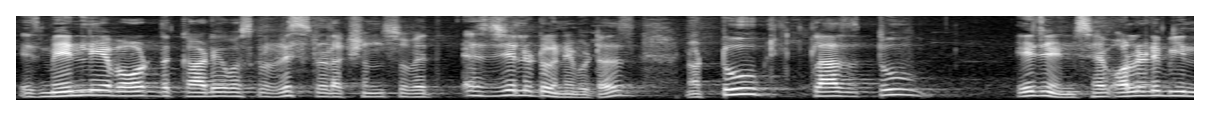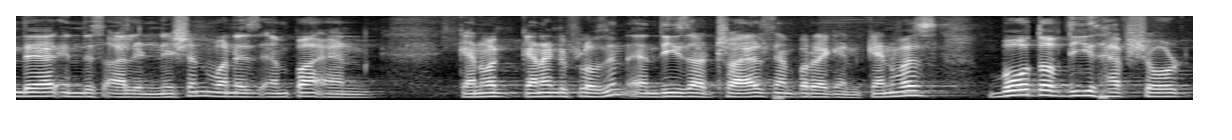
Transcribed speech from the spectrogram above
is mainly about the cardiovascular risk reduction. So with SGLT2 inhibitors, now two class two agents have already been there in this island nation. One is EMPA and canagliflozin, and these are trials, EMPA-REG and CANVAS. Both of these have showed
